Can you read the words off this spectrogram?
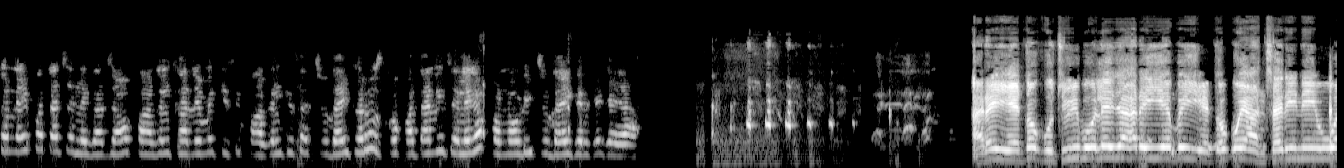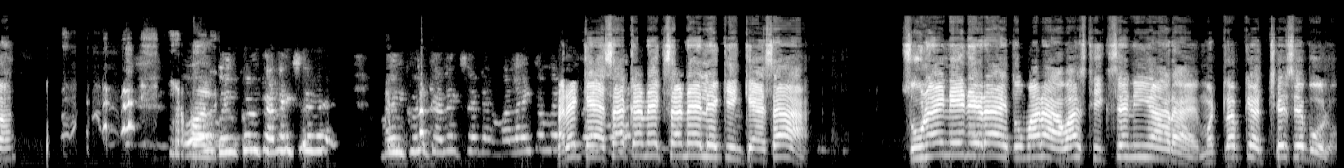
तो नहीं पता चलेगा। जाओ पागल खाने में किसी पागल के साथ चुदाई करो उसको पता नहीं चलेगा पनौड़ी चुदाई करके गया। अरे ये तो कुछ भी बोले जा रही है भाई ये तो कोई आंसर ही नहीं हुआ। बिल्कुल कनेक्शन है बिल्कुल कनेक्शन है। मलाई का मैं अरे कैसा कनेक्शन है लेकिन कैसा? सुनाई नहीं दे रहा है तुम्हारा आवाज़ ठीक से नहीं आ रहा है। मतलब कि अच्छे से बोलो।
